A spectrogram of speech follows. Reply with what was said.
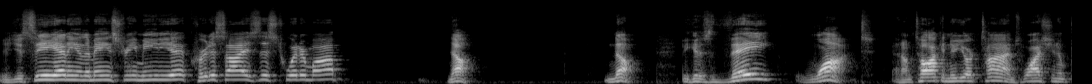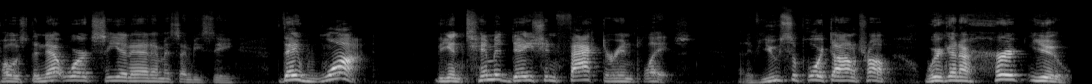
Did you see any of the mainstream media criticize this Twitter mob? No. No. Because they want, and I'm talking New York Times, Washington Post, the network, CNN, MSNBC, they want the intimidation factor in place. That if you support Donald Trump, we're going to hurt you.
